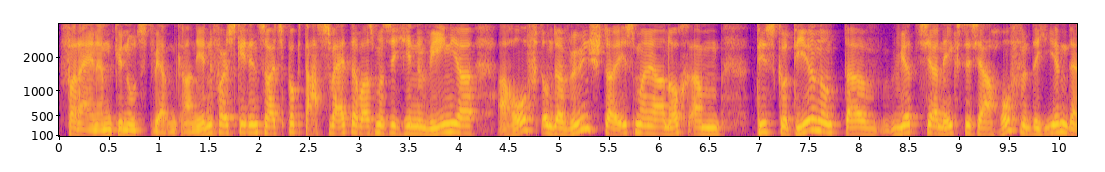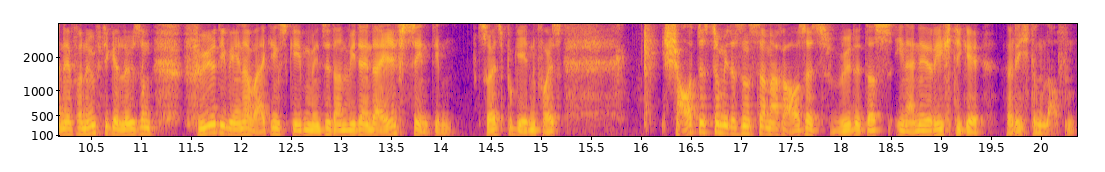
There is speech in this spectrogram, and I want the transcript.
Vereinen genutzt werden kann. Jedenfalls geht in Salzburg das weiter, was man sich in Wien ja erhofft und erwünscht. Da ist man ja noch am diskutieren und da wird es ja nächstes Jahr hoffentlich irgendeine vernünftige Lösung für die Wiener Vikings geben, wenn sie dann wieder in der Elf sind, in Salzburg jedenfalls. Schaut es zumindest danach aus, als würde das in eine richtige Richtung laufen.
